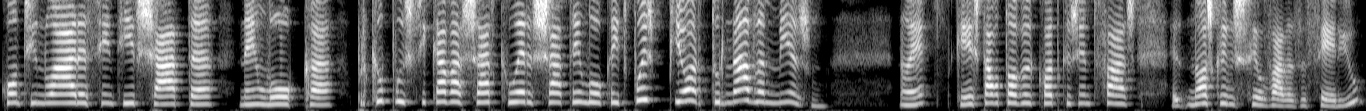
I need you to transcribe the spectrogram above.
continuar a sentir chata, nem louca, porque eu depois ficava a achar que eu era chata e louca e depois, pior, tornava-me mesmo. Não é? Que é este autoboicote que a gente faz. Nós queremos ser levadas a sério,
